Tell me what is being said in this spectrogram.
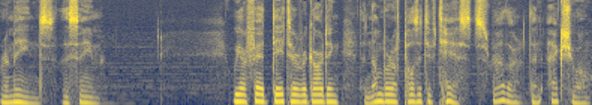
remains the same. We are fed data regarding the number of positive tests rather than actual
